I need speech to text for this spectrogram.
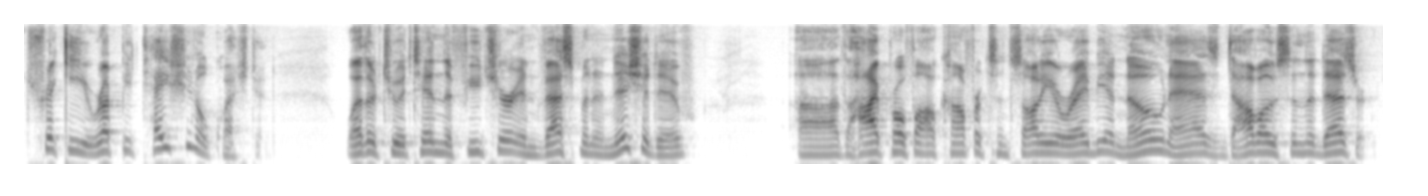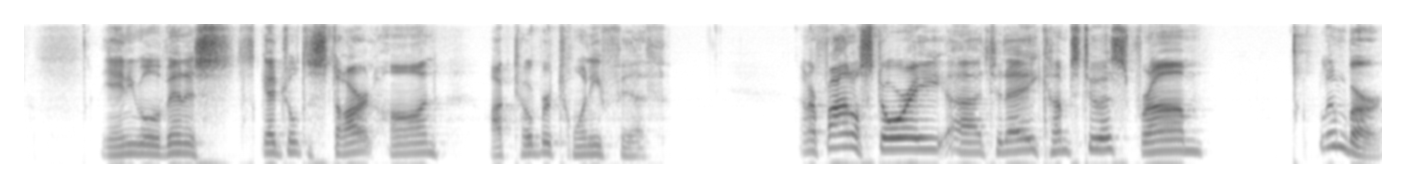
tricky reputational question whether to attend the Future Investment Initiative, uh, the high profile conference in Saudi Arabia known as Davos in the Desert. The annual event is scheduled to start on October 25th. And our final story uh, today comes to us from Bloomberg.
